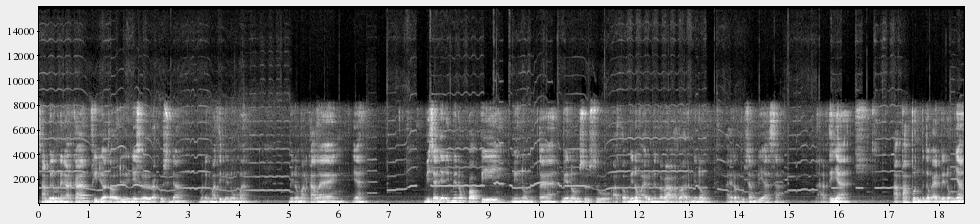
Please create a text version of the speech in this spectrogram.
sambil mendengarkan video atau audio ini saudaraku sedang menikmati minuman. Minuman kaleng ya. Bisa jadi minum kopi, minum teh, minum susu, atau minum air mineral atau air minum air rebusan biasa. Artinya apa pun bentuk air minumnya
